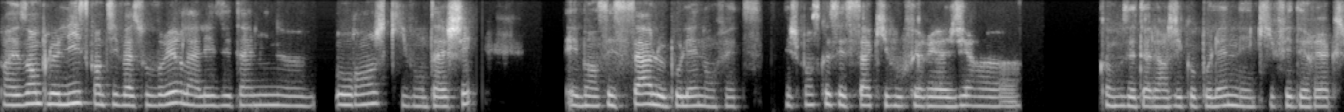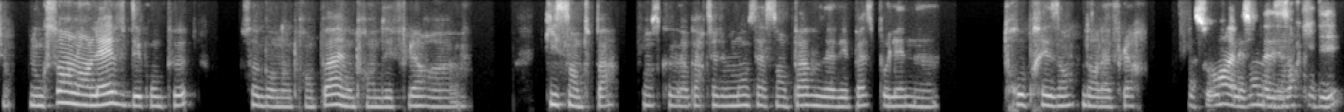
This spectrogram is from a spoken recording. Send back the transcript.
Par exemple, le lys, quand il va s'ouvrir, là, les étamines oranges qui vont tacher, eh ben c'est ça le pollen en fait. Et je pense que c'est ça qui vous fait réagir comme vous êtes allergique au pollen et qui fait des réactions. Donc soit on l'enlève dès qu'on peut, soit bon, on n'en prend pas et on prend des fleurs euh, qui sentent pas. Je pense qu'à partir du moment où ça sent pas, vous n'avez pas ce pollen euh, trop présent dans la fleur. Souvent à la maison, on a des orchidées.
